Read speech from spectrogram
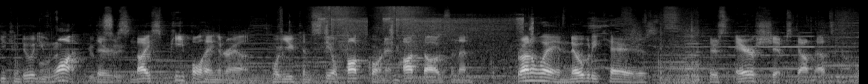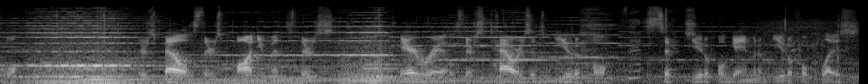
You can do what you want. There's nice people hanging around where you can steal popcorn and hot dogs and then run away and nobody cares. There's airships. God, that's cool. There's bells. There's monuments. There's air rails. There's towers. It's beautiful. It's a beautiful game in a beautiful place.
